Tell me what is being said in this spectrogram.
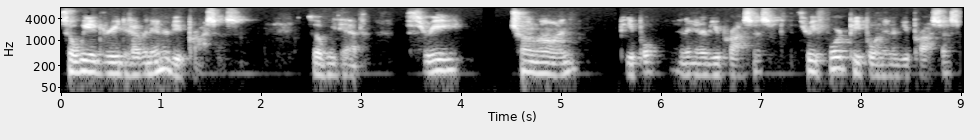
So we agreed to have an interview process. So we'd have three Chang'an people in the interview process, three Ford people in the interview process.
